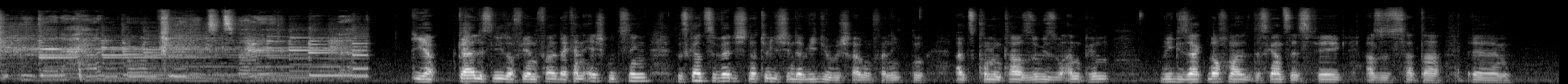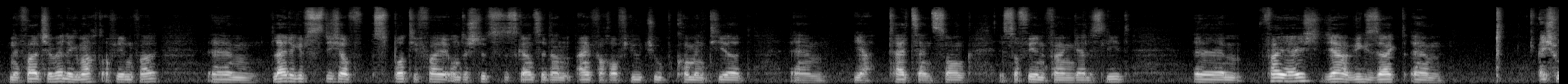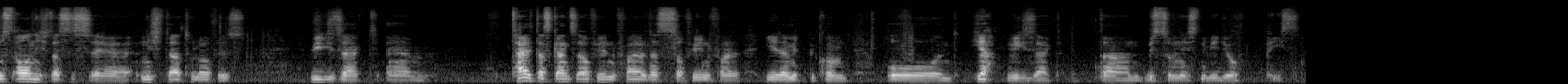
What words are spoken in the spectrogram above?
Gib mir deine Hand und wir zu zweit. Ja, geiles Lied auf jeden Fall. Der kann echt gut singen. Das Ganze werde ich natürlich in der Videobeschreibung verlinken. Als Kommentar sowieso anpinnen. Wie gesagt, nochmal, das Ganze ist fake. Also es hat da ähm, eine falsche Welle gemacht, auf jeden Fall. Ähm, leider gibt es nicht auf Spotify, unterstützt das Ganze dann einfach auf YouTube, kommentiert, ähm, ja, teilt seinen Song. Ist auf jeden Fall ein geiles Lied. Ähm, feier ich, ja, wie gesagt, ähm, ich wusste auch nicht, dass es äh, nicht Datulov ist. Wie gesagt, ähm, teilt das Ganze auf jeden Fall, dass es auf jeden Fall jeder mitbekommt. Und ja, wie gesagt, dann bis zum nächsten Video. Peace.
